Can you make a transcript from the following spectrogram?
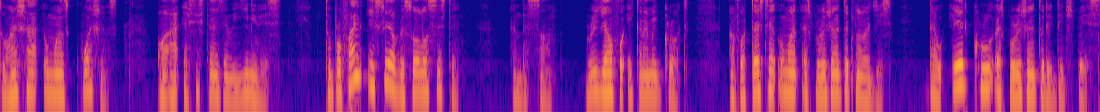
to answer humans' questions or our existence in the universe, to provide history of the solar system and the sun, region for economic growth, and for testing human exploration technologies that will aid crew exploration to the deep space.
